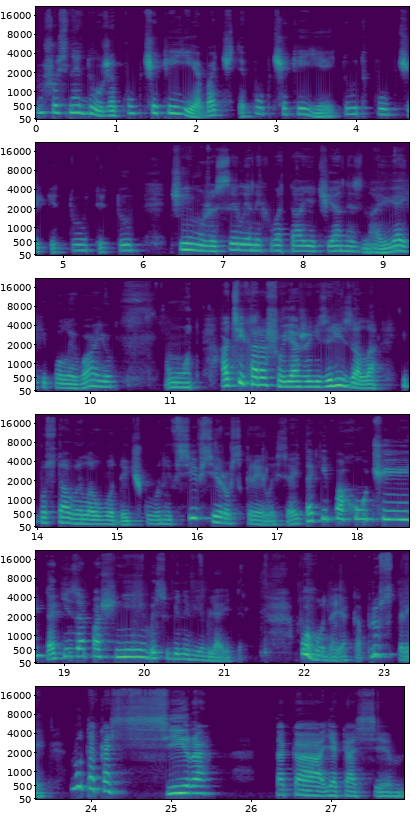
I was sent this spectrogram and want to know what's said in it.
Ну, щось не дуже. Пупчики є, бачите, пупчики є. І тут пупчики, тут і тут. Чи їм уже сили не вистачає, чи я не знаю. Я їх і поливаю. От. А ці хорошо, я ж їх зрізала і поставила у водичку. Вони всі-всі розкрилися. І такі пахучі, такі запашні, ви собі не в'являєте. Погода яка, плюс три. Ну, така сіра, така якась ем,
